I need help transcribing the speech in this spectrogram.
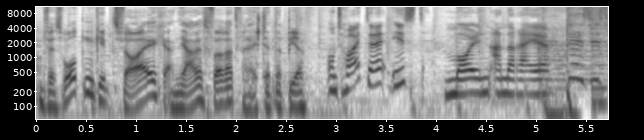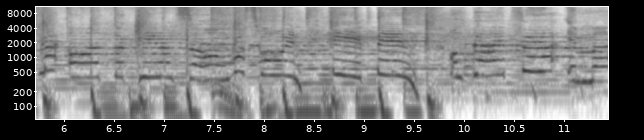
Und fürs Voten gibt's für euch ein Jahresvorrat Freistädter Bier. Und heute ist Mollen an der Reihe. Das ist mein Ort, können sagen, was wollen. Ich bin und bleib für immer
